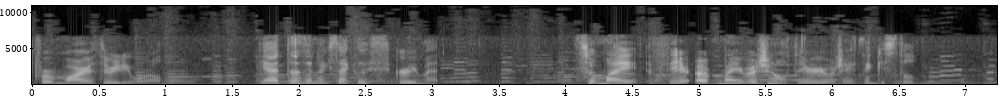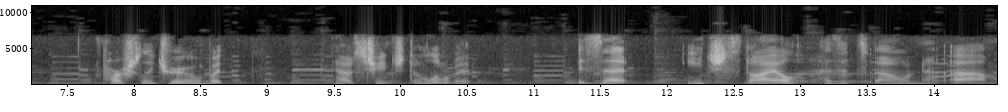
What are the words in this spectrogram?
for Mario 3D World. Yeah, it doesn't exactly scream it. So my uh, my original theory, which I think is still partially true, but now it's changed a little bit, is that each style has its own um,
